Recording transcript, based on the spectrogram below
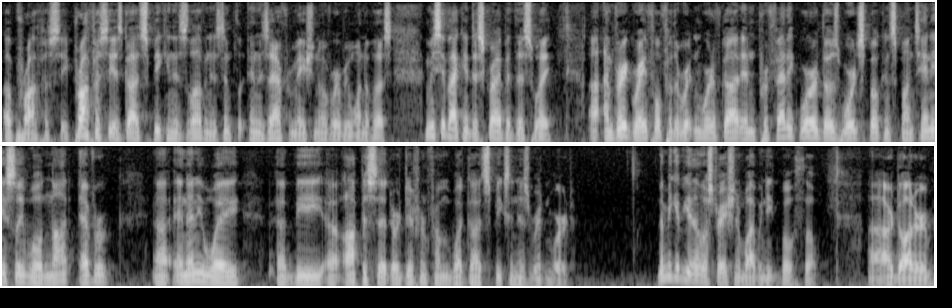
of prophecy. Prophecy is God speaking his love and his, impl- and his affirmation over every one of us. Let me see if I can describe it this way. Uh, I'm very grateful for the written word of God, and prophetic word, those words spoken spontaneously, will not ever uh, in any way uh, be uh, opposite or different from what God speaks in his written word. Let me give you an illustration of why we need both, though. Uh, our daughter,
